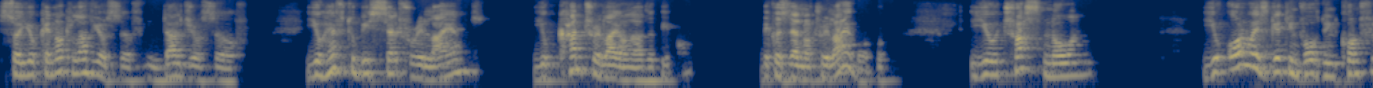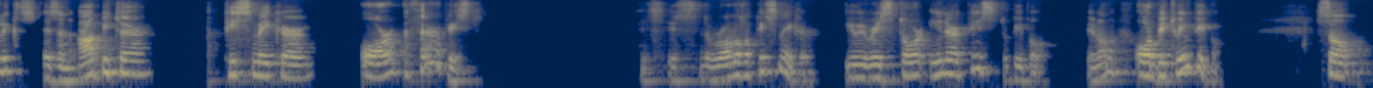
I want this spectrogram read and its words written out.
So you cannot love yourself, indulge yourself. You have to be self-reliant. You can't rely on other people because they're not reliable. You trust no one. You always get involved in conflicts as an arbiter, a peacemaker, or a therapist. It's, it's the role of a peacemaker. You restore inner peace to people, you know, or between people. So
